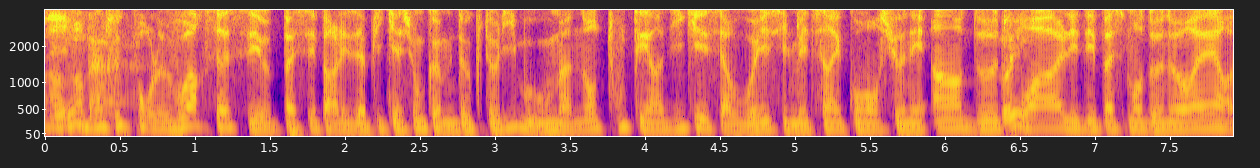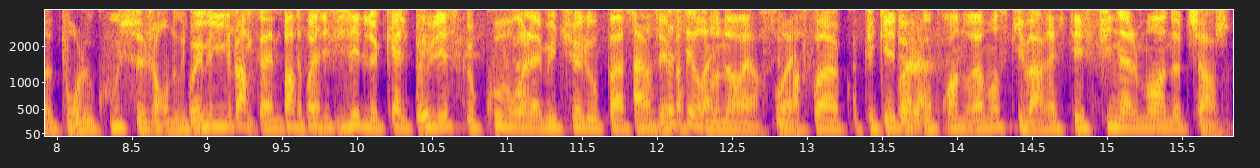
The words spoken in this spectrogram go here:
Denis, bon, Un bah, bon truc pour le voir, ça, c'est euh, passer par les applications comme Doctolib où maintenant tout est indiqué. C'est-à-dire, vous voyez si le médecin est conventionné 1, 2, Oui. 3, les dépassements d'honoraires. Pour le coup, ce genre d'outil, Oui, c'est quand même parfois difficile de calculer ce que couvre la mutuelle ou pas Alors dépassement d'honoraires. C'est Ouais. parfois compliqué de Voilà. comprendre vraiment ce qui va rester finalement à notre charge.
